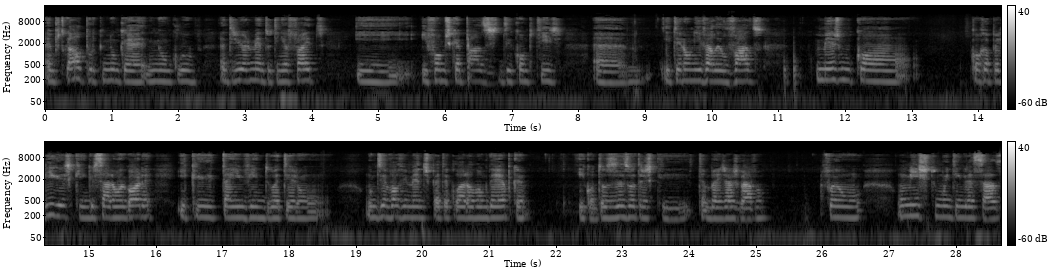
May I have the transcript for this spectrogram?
em Portugal porque nunca nenhum clube anteriormente o tinha feito e, e fomos capazes de competir uh, e ter um nível elevado mesmo com, com raparigas que ingressaram agora e que têm vindo a ter um, um desenvolvimento espetacular ao longo da época e com todas as outras que também já jogavam. Foi um, um misto muito engraçado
